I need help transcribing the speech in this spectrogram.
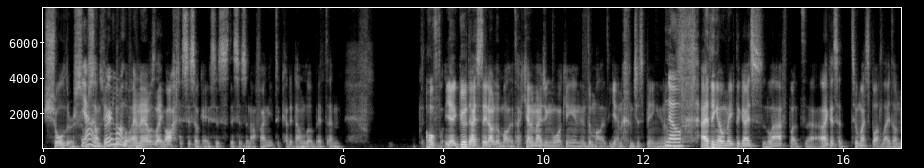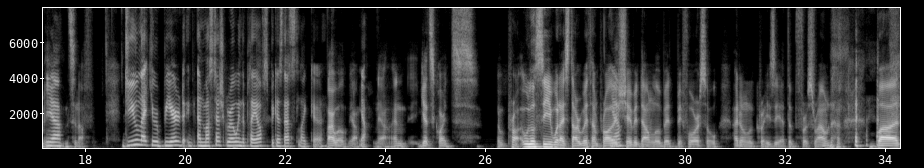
shoulders Yeah, or something very long. below. And I was like, oh, this is okay. This is this is enough. I need to cut it down a little bit. And hopefully, yeah, good. I stayed out of the mullet. I can't imagine walking in into mullet again and just being. You know, No. I think I will make the guys laugh, but uh, like I said, too much spotlight on me. Yeah. it's enough. Do you let your beard and mustache grow in the playoffs because that's like uh, I will, yeah, Yeah. yeah, and it gets quite. Pro- we'll see what I start with. I'll probably Yeah. shave it down a little bit before, so I don't look crazy at the first round. but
